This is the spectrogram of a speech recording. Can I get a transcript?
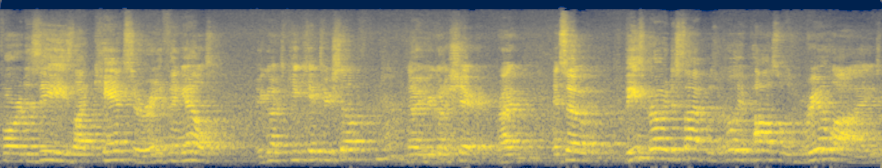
for a disease like cancer or anything else, are you going to keep it to yourself? No. No, you're going to share it, right? And so these early disciples, early apostles realized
